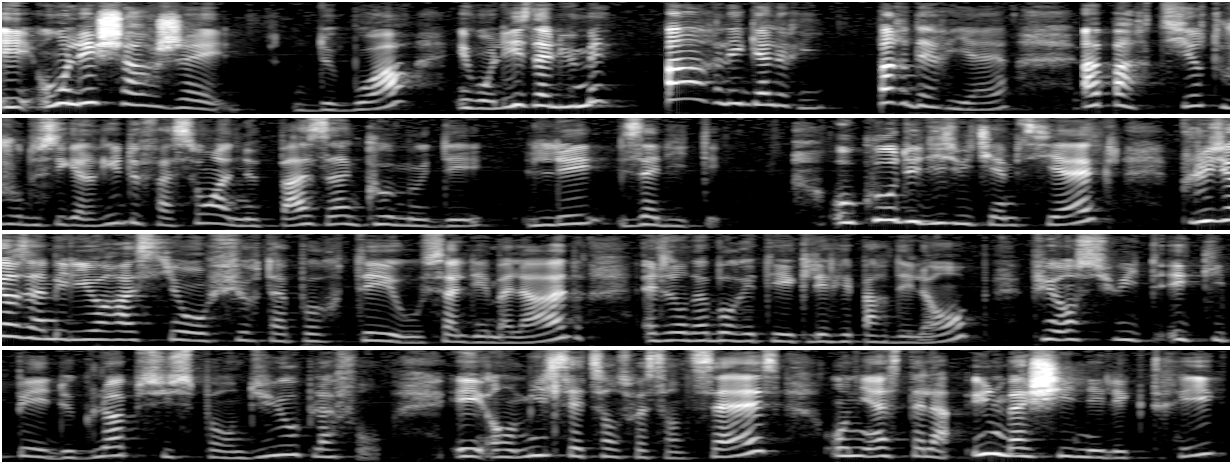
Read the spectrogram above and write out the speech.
et on les chargeait de bois et on les allumait par les galeries par derrière, à partir toujours de ces galeries, de façon à ne pas incommoder les alités. Au cours du XVIIIe siècle, plusieurs améliorations furent apportées aux salles des malades. Elles ont d'abord été éclairées par des lampes, puis ensuite équipées de globes suspendus au plafond. Et en 1776, on y installa une machine électrique.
